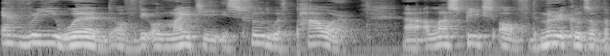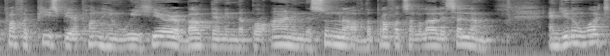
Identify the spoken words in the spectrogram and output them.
every word of the Almighty is filled with power. Uh, Allah speaks of the miracles of the Prophet, peace be upon him. We hear about them in the Quran, in the Sunnah of the Prophet. And you know what?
